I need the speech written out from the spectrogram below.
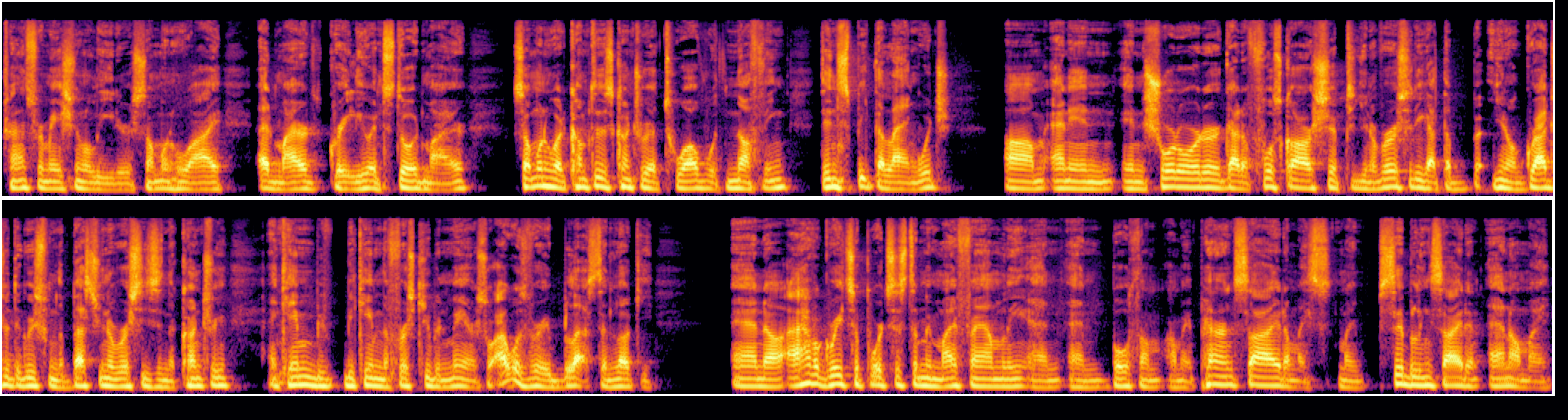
transformational leader, someone who I admired greatly and still admire, someone who had come to this country at 12 with nothing, didn't speak the language, um, and in in short order got a full scholarship to university, got the you know graduate degrees from the best universities in the country, and came and be- became the first Cuban mayor. So I was very blessed and lucky. And uh, I have a great support system in my family, and and both on, on my parents' side, on my my sibling side, and, and on my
